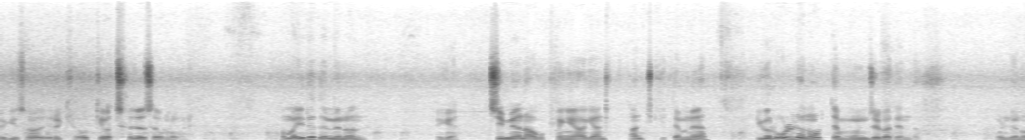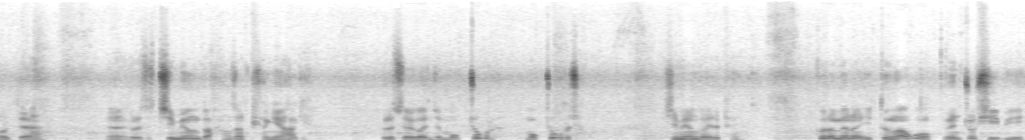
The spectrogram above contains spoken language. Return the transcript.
여기서 이렇게 어깨가 처져서 올라가요 한번 이래 되면은 이게 지면하고 평행하게 앉, 앉기 때문에 이걸 올려놓을 때 문제가 된다고 올려놓을 때 예, 그래서 지면과 항상 평행하게. 그래서 제가 이제 목쪽으로 목쪽으로 자꾸 지면과 이렇게. 그러면은 이 등하고 왼쪽 힙이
